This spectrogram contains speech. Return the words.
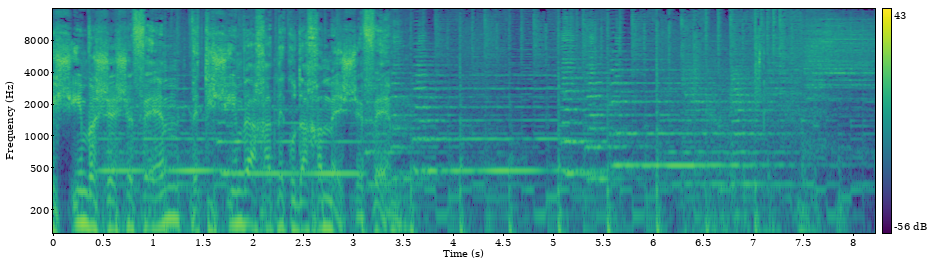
96 FM ו-91.5 FM.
